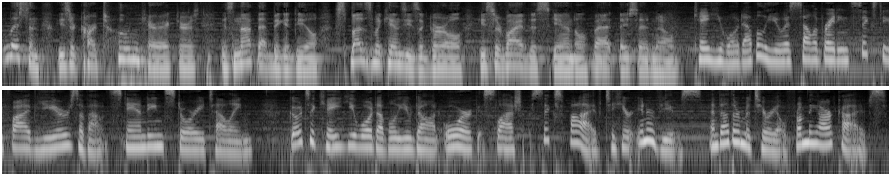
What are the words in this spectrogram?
Listen, these are cartoon characters. It's not that big a deal. Spuds MacKenzie's a girl. He survived this scandal, but they said no. KUOW is celebrating 65 years of outstanding storytelling. Go to kuow.org slash 65 to hear interviews and other material from the archives.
